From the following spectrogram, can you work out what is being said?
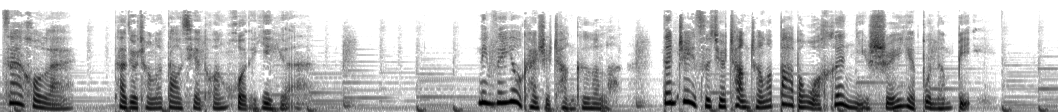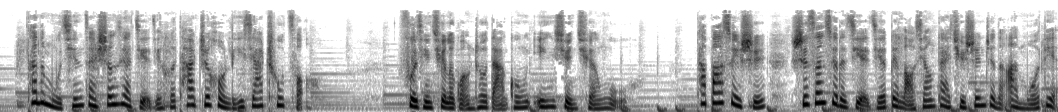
再后来，他就成了盗窃团伙的一员。宁飞又开始唱歌了，但这次却唱成了“爸爸，我恨你，谁也不能比”。他的母亲在生下姐姐和他之后离家出走，父亲去了广州打工，音讯全无。他八岁时，十三岁的姐姐被老乡带去深圳的按摩店，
